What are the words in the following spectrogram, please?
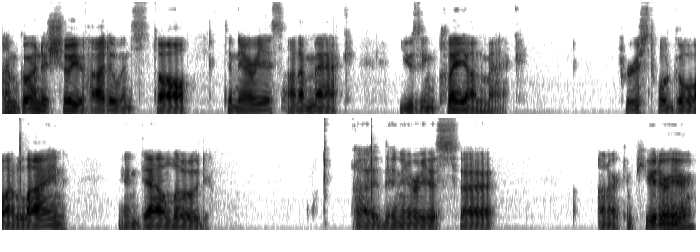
I'm going to show you how to install Donarius on a Mac using PlayOnMac. First we'll go online and download uh, Denarius uh, on our computer here.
